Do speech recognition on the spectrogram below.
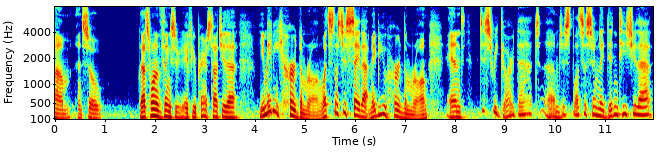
Um, and so that's one of the things. If your parents taught you that, you maybe heard them wrong. Let's let's just say that maybe you heard them wrong, and disregard that. Um, just let's assume they didn't teach you that,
